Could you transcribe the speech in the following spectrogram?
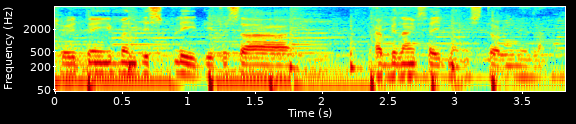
So ito yung ibang display dito sa kabilang side ng store nila.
